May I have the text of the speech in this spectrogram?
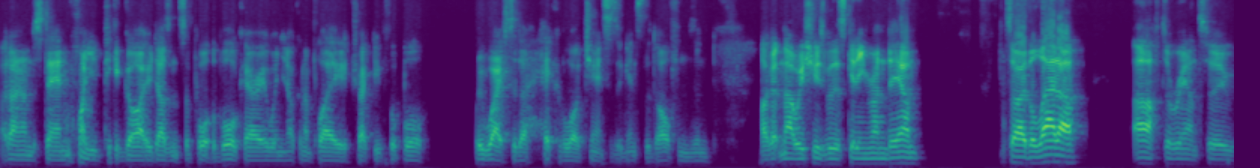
I don't understand why you'd pick a guy who doesn't support the ball carrier when you're not going to play attractive football. We wasted a heck of a lot of chances against the Dolphins, and I got no issues with us getting run down. So the ladder after round two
